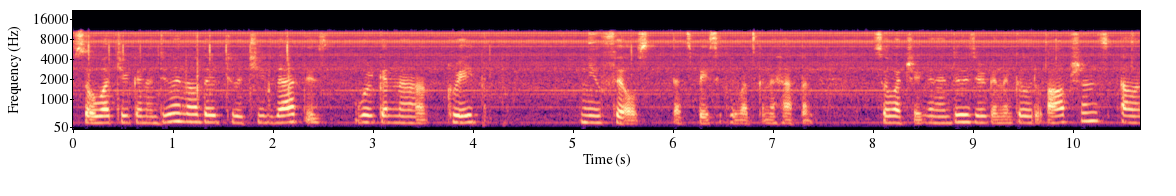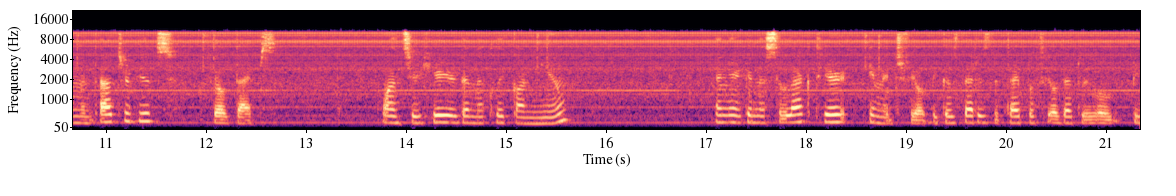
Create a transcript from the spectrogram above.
So what you're going to do in order to achieve that is we're going to create new fills. That's basically what's going to happen. So what you're going to do is you're going to go to Options, Element Attributes, fill Types. Once you're here, you're going to click on New. And you're going to select here Image fill because that is the type of fill that we will be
